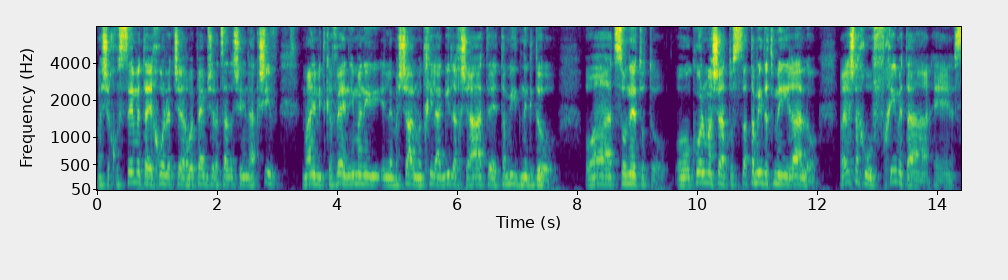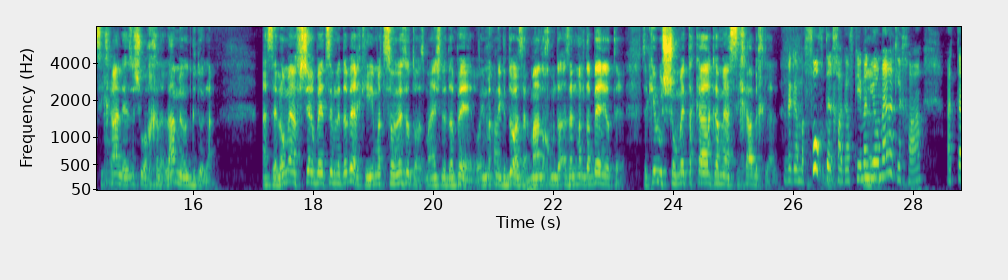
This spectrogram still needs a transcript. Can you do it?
מה שחוסם את היכולת שהרבה פעמים של הצד השני להקשיב. מה אני מתכוון? אם אני למשל מתחיל להגיד לך שאת אה, תמיד נגדו, או את שונאת אותו, או כל מה שאת עושה, תמיד את מעירה לו. ברגע שאנחנו הופכים את השיחה לאיזושהי הכללה מאוד גדולה, אז זה לא מאפשר בעצם לדבר, כי אם את שונאת אותו, אז מה יש לדבר? או אם את נכון. נגדו, אז על מה אנחנו, אז אין מה לדבר יותר. זה כאילו שומט הקרקע מהשיחה בכלל. וגם הפוך, דרך אגב, כי אם אני כן. אומרת לך, אתה,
